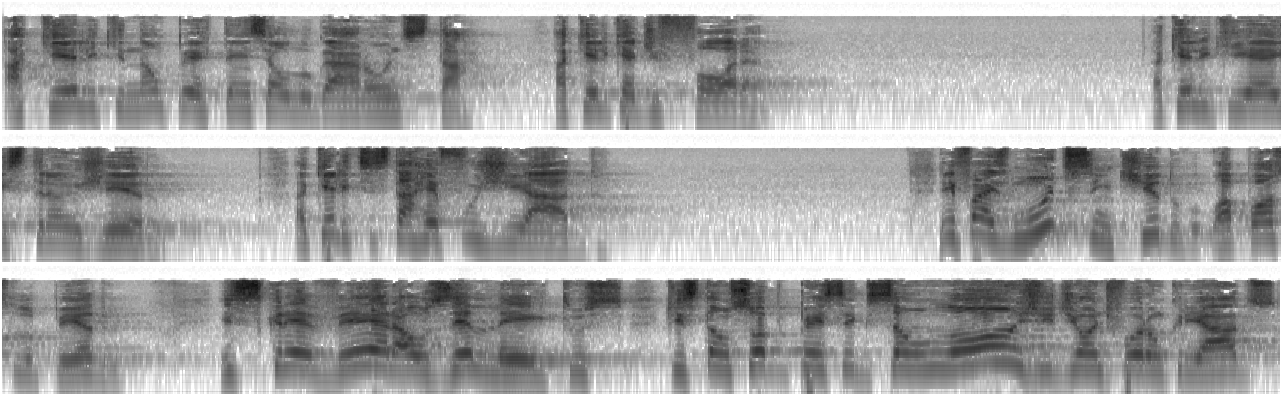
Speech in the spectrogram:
aquele que não pertence ao lugar onde está, aquele que é de fora, aquele que é estrangeiro, aquele que está refugiado. E faz muito sentido o apóstolo Pedro escrever aos eleitos que estão sob perseguição longe de onde foram criados,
